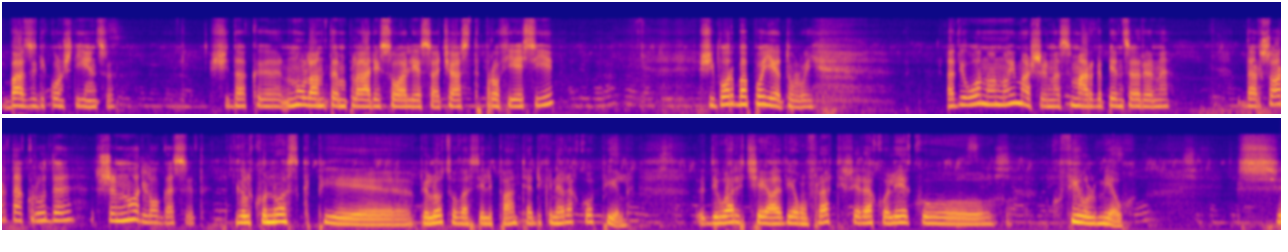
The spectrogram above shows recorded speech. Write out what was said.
bază de conștiință. Și dacă nu la întâmplare s-o ales această profesie, și vorba poetului, avionul nu-i mașină să margă pe țărână, dar soarta crudă și în nori l-a găsit. Îl cunosc pe pilotul Vasile Pante, adică când era copil deoarece avea un frate și era coleg cu, cu fiul meu. Și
